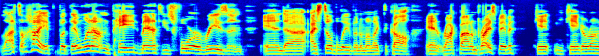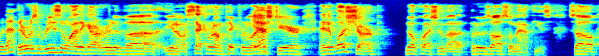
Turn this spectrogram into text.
Lots of hype, but they went out and paid Matthews for a reason. And uh, I still believe in him. I like the call. And rock bottom price, baby. Can't you can't go wrong with that. There was a reason why they got rid of uh, you know a second round pick from last yeah. year, and it was Sharpe, no question about it. But it was also Matthews. So,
